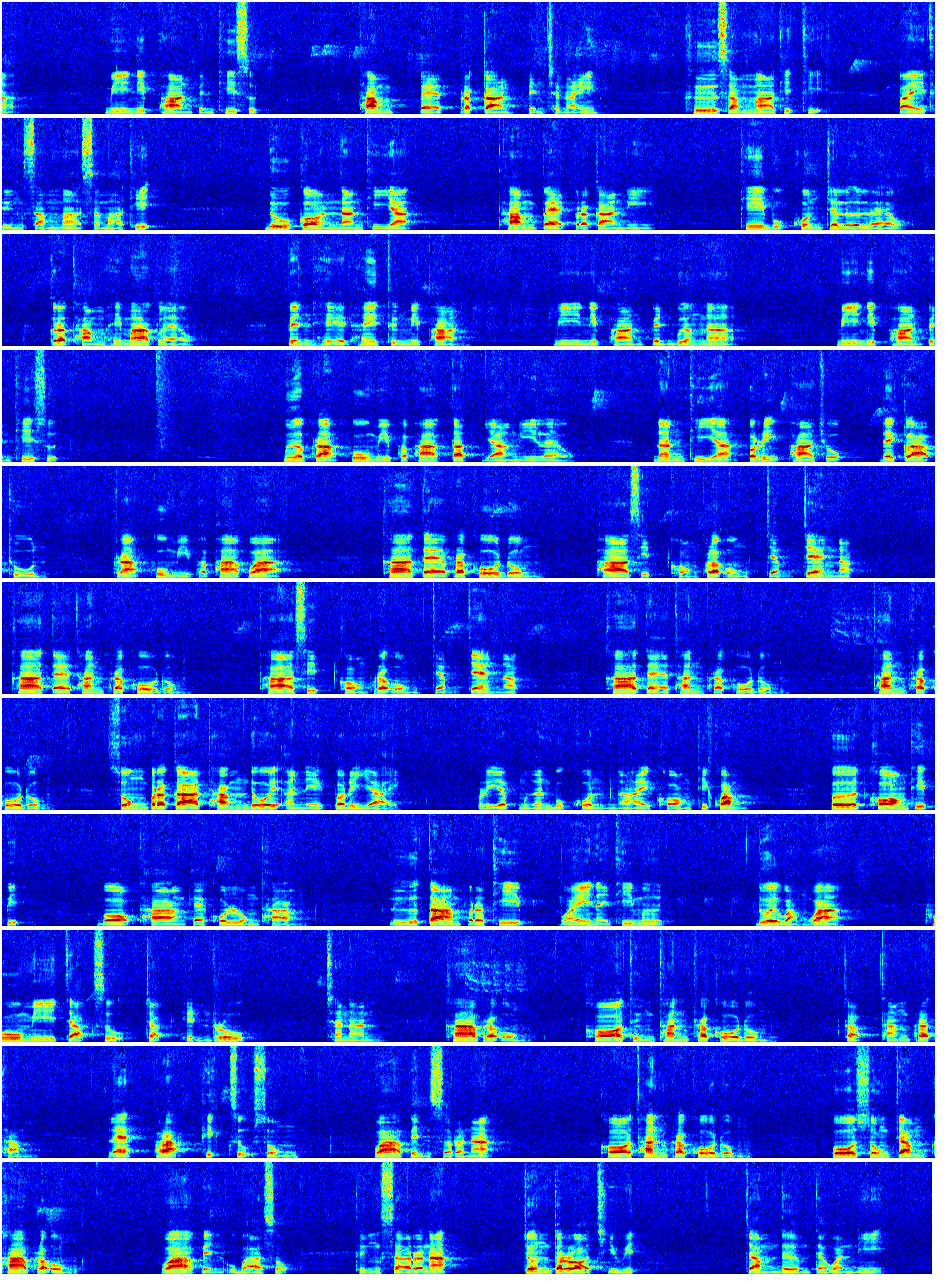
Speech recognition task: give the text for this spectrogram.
มีนิพพานเป็นที่สุดทำแปดประการเป็นไฉน คือสัมมาทิฏฐิ ไปถึงสัมมาสมาธิ ดูก่อนนันทิยะทำแปดประการนี้ ที่บุคคลเจริญแล้ว กระทำให้มากแล้ว เป็นเหตุให้ถึงนิพพาน มีนิพพานเป็นเบื้องหน้า มีนิพพานเป็นที่สุด เมื่อพระผู้มีพระภาคตัดอย่างนี้แล้ว นันทิยะปริภาชก ได้กราบทูล พระผู้มีพระภาคว่า ข้าแต่พระโคดม ภาสิทธิ์ของพระองค์แจ่มแจ้งนัก ข้าแต่ท่านพระโคดม ภาสิทธิ์ของพระองค์แจ่มแจ้งนัก ข้าแต่ท่านพระโคดม ท่านพระโคดม ทรงประกาศธรรมโดยอเนกปริยาย เปรียบเหมือนบุคคลหงายของที่คว่ำเปิดของที่ปิด บอกทางแก่คนหลงทาง หรือตามประทีปไว้ในที่มืด ด้วยหวังว่า ผู้มีจักสุจักเห็นรูป ฉะนั้น ข้าพระองค์ขอถึงท่านพระโคดม กับทั้งพระธรรม และพระภิกษุสงฆ์ว่าเป็นสรณะ ขอท่านพระโคดม โปรดทรงจำข้าพระองค์ ว่าเป็นอุบาสก ถึงสารณะ จนตลอดชีวิตจำเดิมแต่วันนี้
